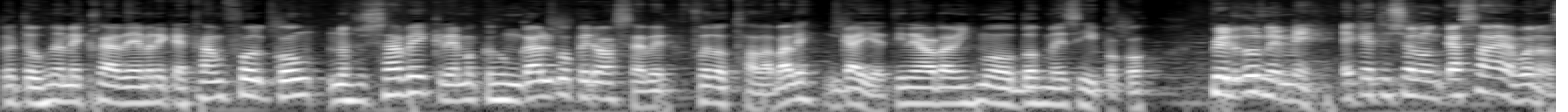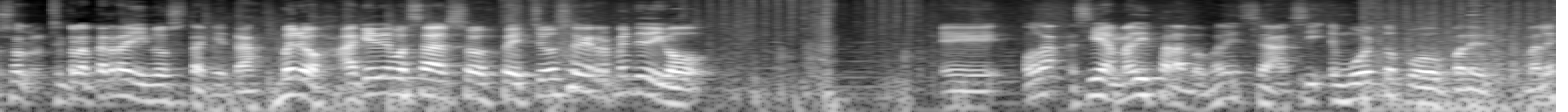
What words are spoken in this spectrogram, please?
Esto es una mezcla de América Stanford con, no se sabe, creemos que es un galgo, pero a saber, fue adoptada, ¿vale? Gaia, tiene ahora mismo dos meses y poco. Perdónenme, es que estoy solo en casa, bueno, solo, estoy la perra y no se está quieta. Bueno, aquí tenemos al sospechoso que de repente digo... Eh, hola, sí, me ha disparado, ¿vale? O sea, sí, he muerto por, por él, ¿vale?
